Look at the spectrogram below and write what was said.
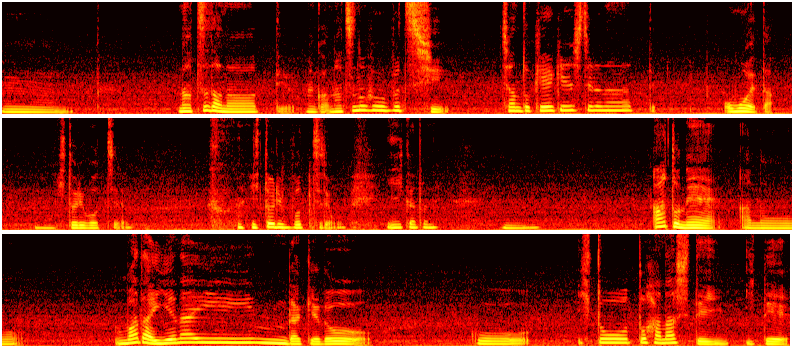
うん。夏だなっていう。なんか夏の風物詩ちゃんと経験してるなって。思えた、うん、一人ぼっちでも。一人ぼっちでも。言い方ね。うん。あとねあの、まだ言えないんだけどこう人と話していて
